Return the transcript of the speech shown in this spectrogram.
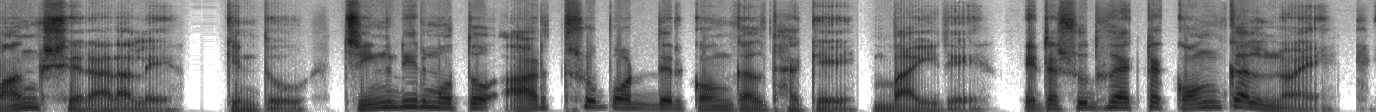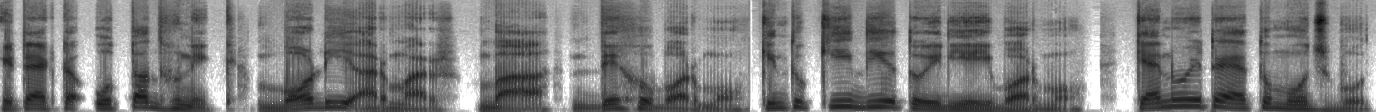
মাংসের আড়ালে, কিন্তু চিংড়ির মতো আর্থ্রোপডদের কঙ্কাল থাকে বাইরে। এটা শুধু একটা কঙ্কাল নয়, এটা একটা অত্যাধুনিক বডি আর্মার বা দেহবর্ম। কিন্তু কি দিয়ে তৈরি এই বর্ম? কেন এটা এত মজবুত?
